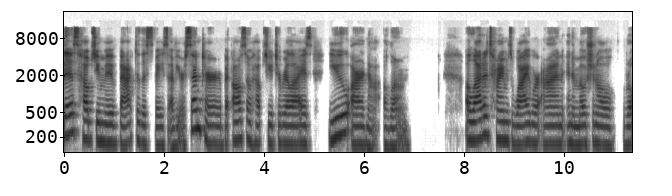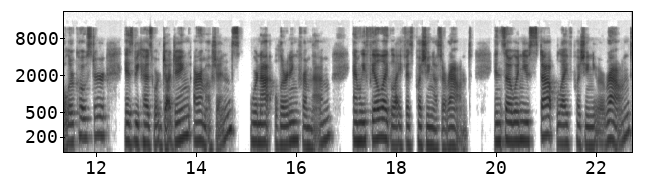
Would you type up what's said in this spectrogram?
This helps you move back to the space of your center, but also helps you to realize you are not alone. A lot of times, why we're on an emotional roller coaster is because we're judging our emotions we're not learning from them and we feel like life is pushing us around. And so when you stop life pushing you around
